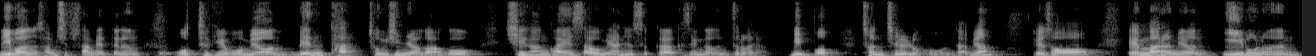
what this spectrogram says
이번 33회 때는 어떻게 보면 멘탈, 정신력하고 시간과의 싸움이 아니었을까 그 생각은 들어요. 민법 전체를 놓고 본다면. 그래서 웬만하면 이론은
